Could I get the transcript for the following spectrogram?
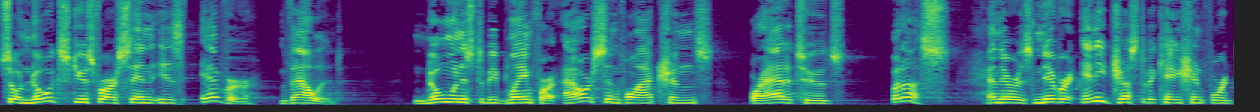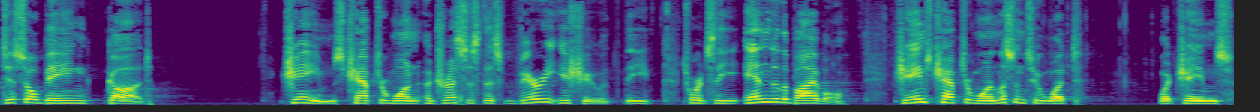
So, no excuse for our sin is ever valid. No one is to be blamed for our sinful actions or attitudes but us. And there is never any justification for disobeying God. James chapter 1 addresses this very issue the, towards the end of the Bible. James chapter 1, listen to what, what James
